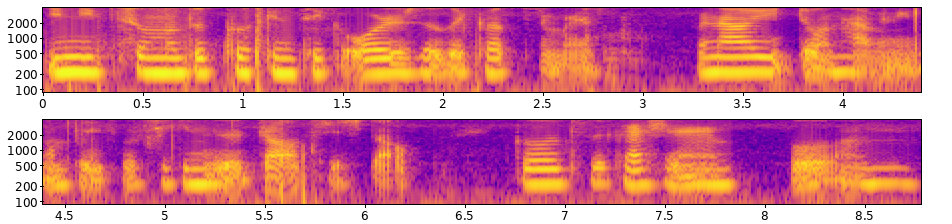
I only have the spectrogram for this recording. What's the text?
You need someone to cook and take orders of the customers. For now, you don't have any complaints, but you can do the jobs yourself. Go to the cashier and pull um.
